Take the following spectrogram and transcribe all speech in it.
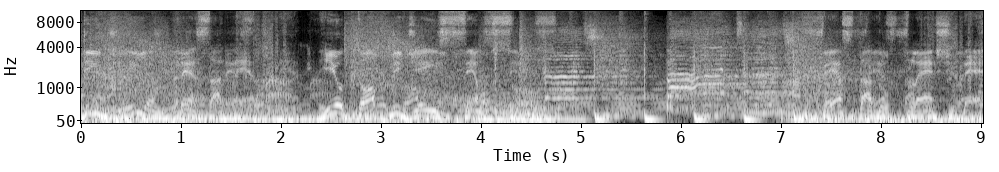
DJ André Zanella e o top DJ Celso. A festa do flashback.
